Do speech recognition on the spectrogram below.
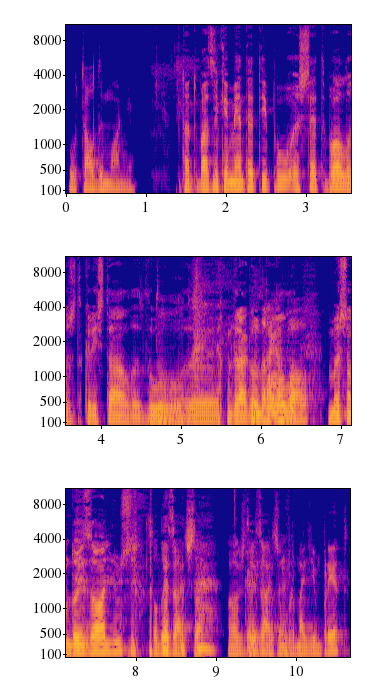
o tal demónio. Portanto, basicamente é tipo as sete bolas de cristal do, do uh, Dragon, do Dragon Ball, Ball, mas são dois olhos. São dois olhos, são. okay, Os dois olhos, okay. um vermelho e um preto.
